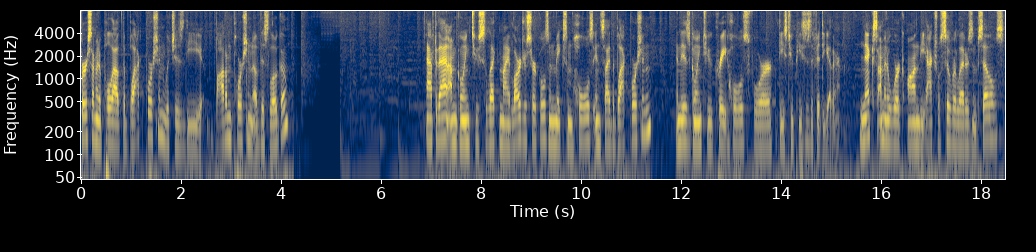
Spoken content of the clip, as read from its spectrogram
First, I'm going to pull out the black portion, which is the bottom portion of this logo. After that, I'm going to select my larger circles and make some holes inside the black portion. And this is going to create holes for these two pieces to fit together. Next, I'm going to work on the actual silver letters themselves.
